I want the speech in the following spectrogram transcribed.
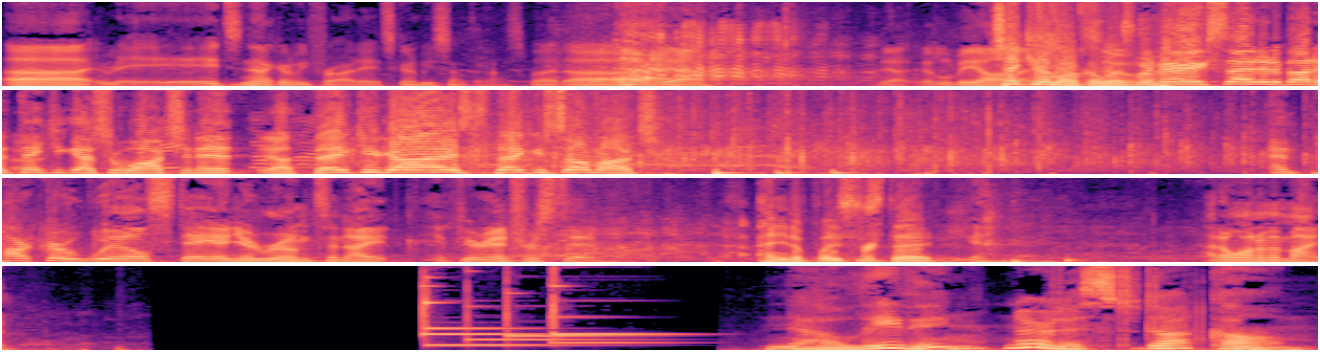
Uh, it's not going to be Friday. It's going to be something else. But uh, yeah, yeah, it'll be on. Check your local soon. listing. We're very excited about it. Thank you guys for watching it. Yeah, thank you guys. Thank you so much. And Parker will stay in your room tonight if you're interested. I need a place to stay. I don't want him in mine. Now leaving Nerdist.com.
